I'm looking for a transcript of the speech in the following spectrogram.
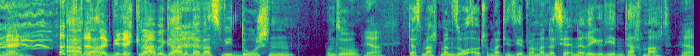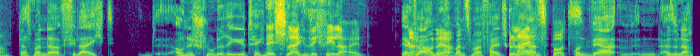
Nein. Aber ich glaube, gerade bei was wie Duschen und so, Ja. das macht man so automatisiert, weil man das ja in der Regel jeden Tag macht, Ja. dass man da vielleicht äh, auch eine schluderige Technik Es schleichen sich Fehler ein. Ja Ne? klar, und dann Ja. hat man es mal falsch gelernt. Blindspots. Und wer, also nach,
